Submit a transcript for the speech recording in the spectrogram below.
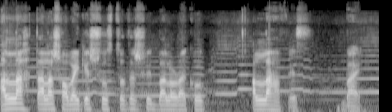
আল্লাহ তালা সবাইকে সুস্থতার সহিত ভালো রাখুক। আল্লাহ হাফেজ। বাই।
